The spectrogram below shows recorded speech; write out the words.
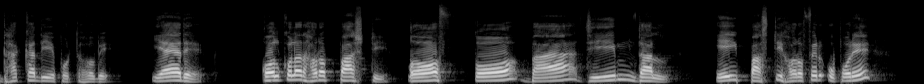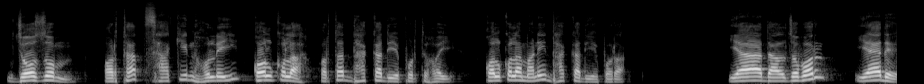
ধাক্কা দিয়ে পড়তে হবে। ইয়া দে, কলকলার হরফ পাঁচটি, কফ, ত, বা, জিম, দাল। এই পাঁচটি হরফের উপরে জজম, অর্থাৎ সাকিন হলেই কলকলা, অর্থাৎ ধাক্কা দিয়ে পড়তে হয়। কলকলা মানেই ধাক্কা দিয়ে পড়া। ইয়া দাল জবর, ইয়া দে।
